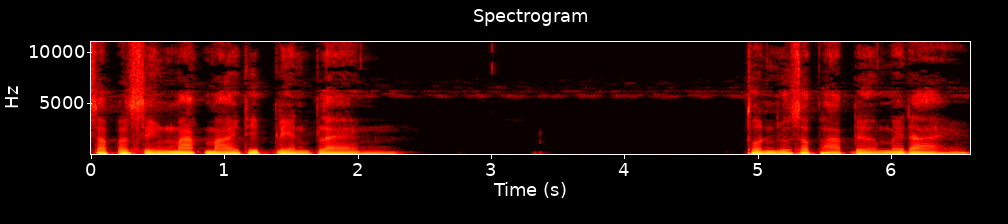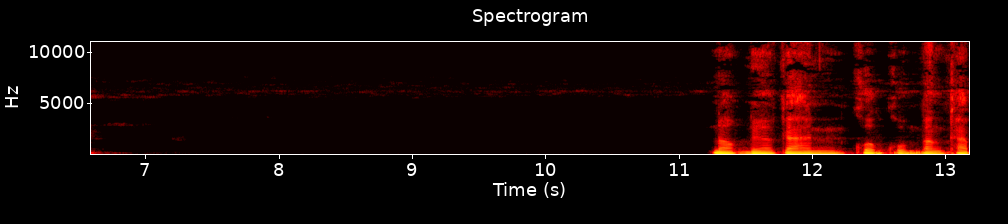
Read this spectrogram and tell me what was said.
สรรพสิ่งมากมายที่เปลี่ยนแปลง ทนอยู่สภาพเดิมไม่ได้ นอกเหนือการควบคุมบังคับ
